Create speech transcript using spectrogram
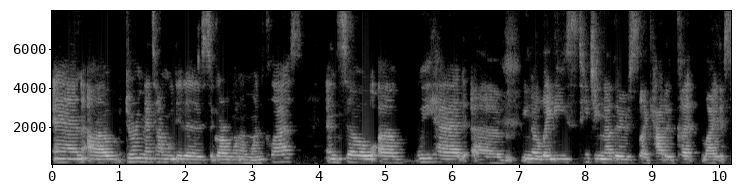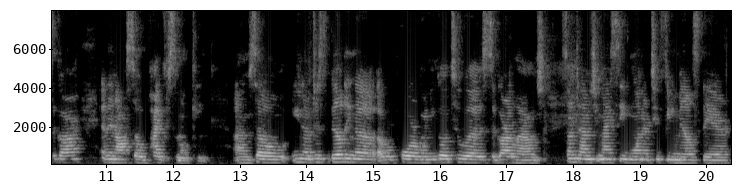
and uh, during that time we did a cigar one-on-one class. And so uh, we had, um, you know, ladies teaching others like how to cut, light a cigar, and then also pipe smoking. Um, so, you know, just building a, a rapport when you go to a cigar lounge. Sometimes you might see one or two females there.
